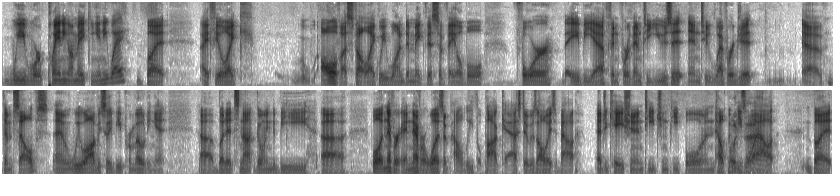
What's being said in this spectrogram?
we were planning on making anyway, but I feel like all of us felt like we wanted to make this available for the ABF and for them to use it and to leverage it uh, themselves. And we will obviously be promoting it, uh, but it's not going to be. Uh, well, it never it never was about Lethal Podcast. It was always about education and teaching people and helping Oh, people exactly. out. But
